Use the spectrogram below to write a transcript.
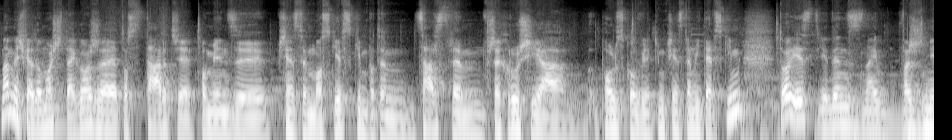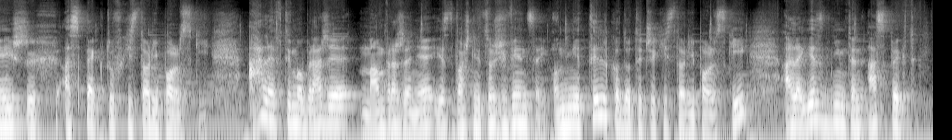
mamy świadomość tego, że to starcie pomiędzy księstwem moskiewskim, potem carstwem Wszechrusi, a Polską Wielkim Księstwem Litewskim, to jest jeden z najważniejszych aspektów historii Polski. Ale w tym obrazie, mam wrażenie, jest właśnie coś więcej. On nie tylko dotyczy historii Polski, ale jest w nim ten aspekt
